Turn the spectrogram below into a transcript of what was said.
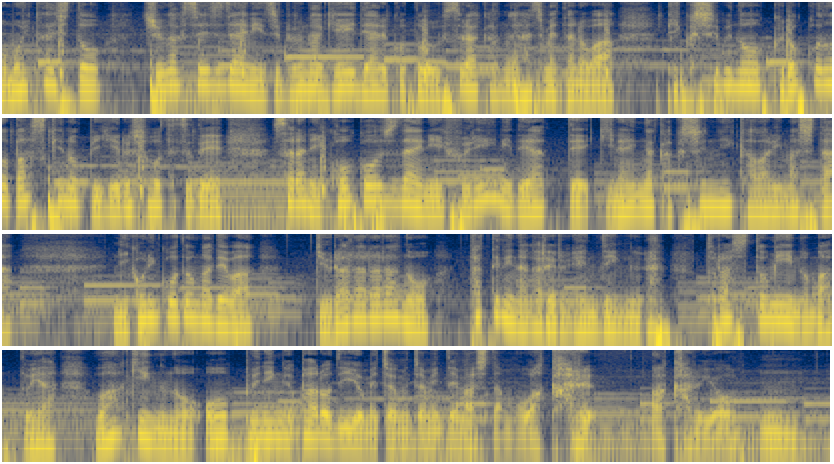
思い返すと、中学生時代に自分がゲイであることをうっすら考え始めたのは、ピクシブの黒子のバスケのビゲル小説で、さらに高校時代にフリーに出会って疑念が確信に変わりました。ニコニコ動画では、デュララララの縦に流れるエンディング、トラストミーのマットや、ワーキングのオープニングパロディをめちゃめちゃ見てました。もうわかる。わかるよ。うん。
